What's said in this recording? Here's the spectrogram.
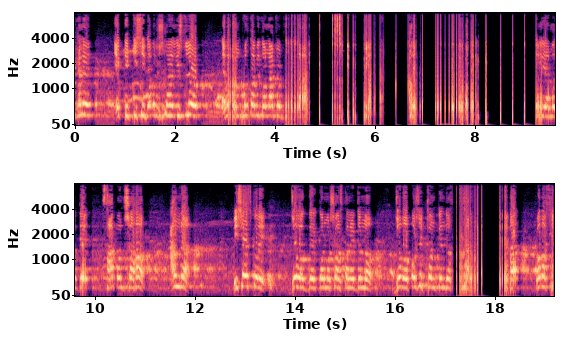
এখানে একটি কৃষি গবেষণা ইনস্টিটিউট এবং প্রস্তাবিত নাটক মধ্যে স্থাপন সহ আমরা, বিশেষ করে যুবকদের কর্মসংস্থানের জন্য যুব প্রশিক্ষণ কেন্দ্র প্রবাসী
